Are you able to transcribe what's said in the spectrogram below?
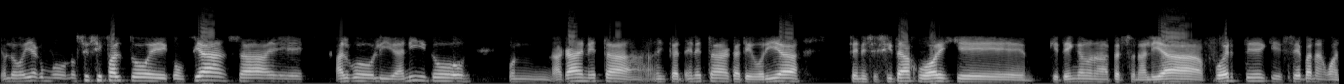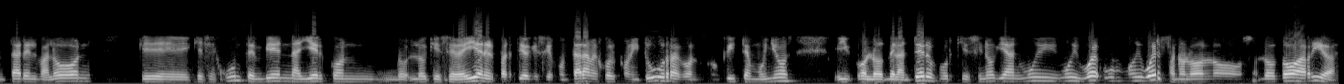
lo veía como no sé si falto de confianza, eh, algo livianito con acá en esta en esta categoría se necesita jugadores que, que tengan una personalidad fuerte, que sepan aguantar el balón, que, que se junten bien ayer con lo, que se veía en el partido, que se juntara mejor con Iturra, con Cristian Muñoz y con los delanteros, porque si no quedan muy muy muy huérfanos los, los, los dos arriba.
